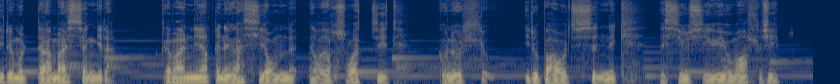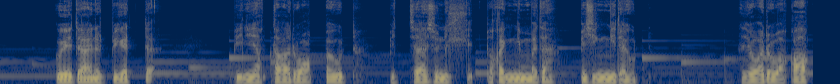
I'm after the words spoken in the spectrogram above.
илумут таамаассангила камаанниақинага сиорна нериорсоратсиит. Кунуллу илупаарутиссанник нассиуссигиумаарлуси куятаанут пигатта пиниартаралуарпагут. Питсаасунилли пеқангиммата. Писингилагут. Ajorluaqaaq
